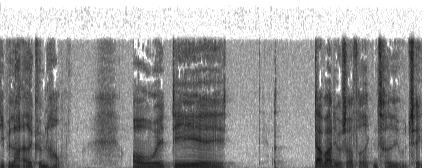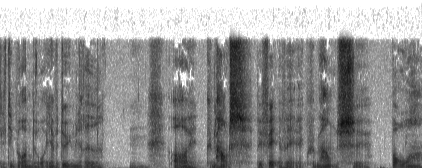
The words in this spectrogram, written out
de belejrede København. Og øh, det, øh, og der var det jo så, at Frederik den 3. udtalte de berømte ord, jeg vil dø i min rede. Mm. Og øh, Københavns, befæ- Københavns øh, borgere,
